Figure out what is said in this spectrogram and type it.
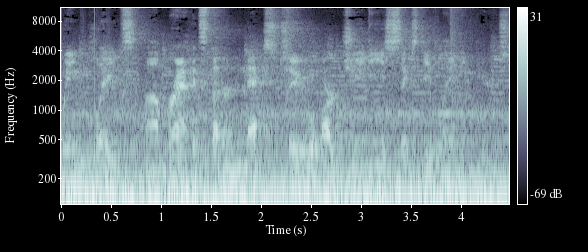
wing plates uh, brackets that are next to our GD60 landing gears.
